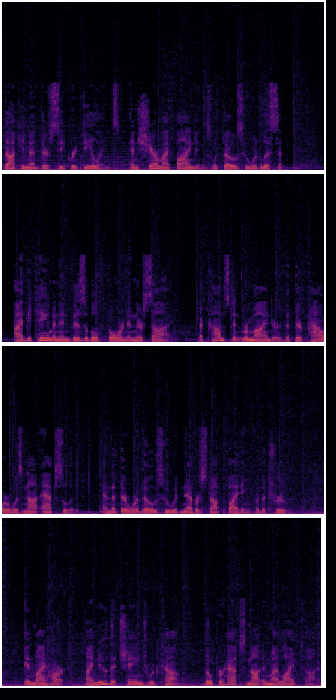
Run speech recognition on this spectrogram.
document their secret dealings, and share my findings with those who would listen. I became an invisible thorn in their side, a constant reminder that their power was not absolute, and that there were those who would never stop fighting for the truth. In my heart, I knew that change would come, though perhaps not in my lifetime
